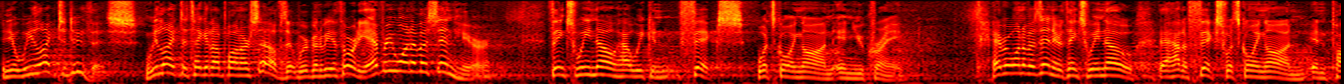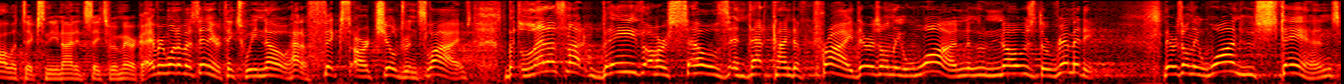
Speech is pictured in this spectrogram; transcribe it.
And you know, we like to do this. We like to take it up on ourselves that we're going to be authority. Every one of us in here thinks we know how we can fix what's going on in Ukraine. Every one of us in here thinks we know how to fix what's going on in politics in the United States of America. Every one of us in here thinks we know how to fix our children's lives. But let us not bathe ourselves in that kind of pride. There is only one who knows the remedy. There is only one who stands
